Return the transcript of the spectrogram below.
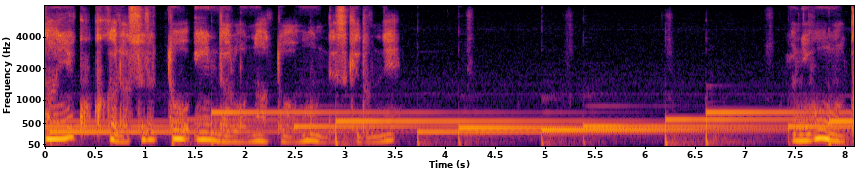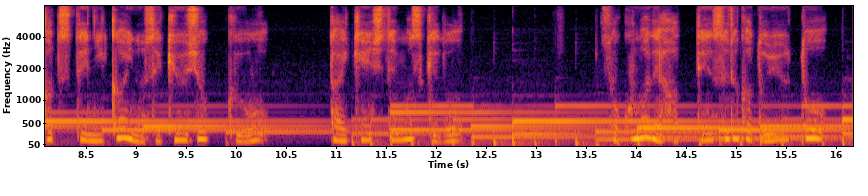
産油国からするといいんだろうなとは思うんですけどね。日本はかつて2回の石油ショックを体験してますけど、そこまで発展するかというと、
